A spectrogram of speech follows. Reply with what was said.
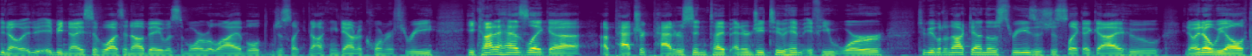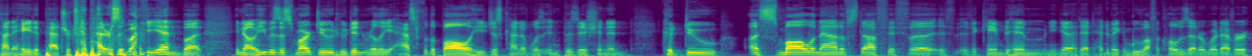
you know, it, would be nice if Watanabe was more reliable than just like knocking down a corner three. He kind of has like a, a Patrick Patterson type energy to him if he were to be able to knock down those threes is just like a guy who, you know, I know we all kind of hated Patrick Patterson by the end, but, you know, he was a smart dude who didn't really ask for the ball. He just kind of was in position and could do a small amount of stuff if uh, if, if it came to him and he had, had to make a move off a closeout or whatever.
